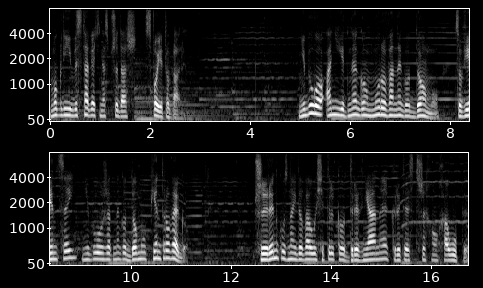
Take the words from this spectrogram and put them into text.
mogli wystawiać na sprzedaż swoje towary. Nie było ani jednego murowanego domu, co więcej, nie było żadnego domu piętrowego. Przy rynku znajdowały się tylko drewniane, kryte strzechą chałupy.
